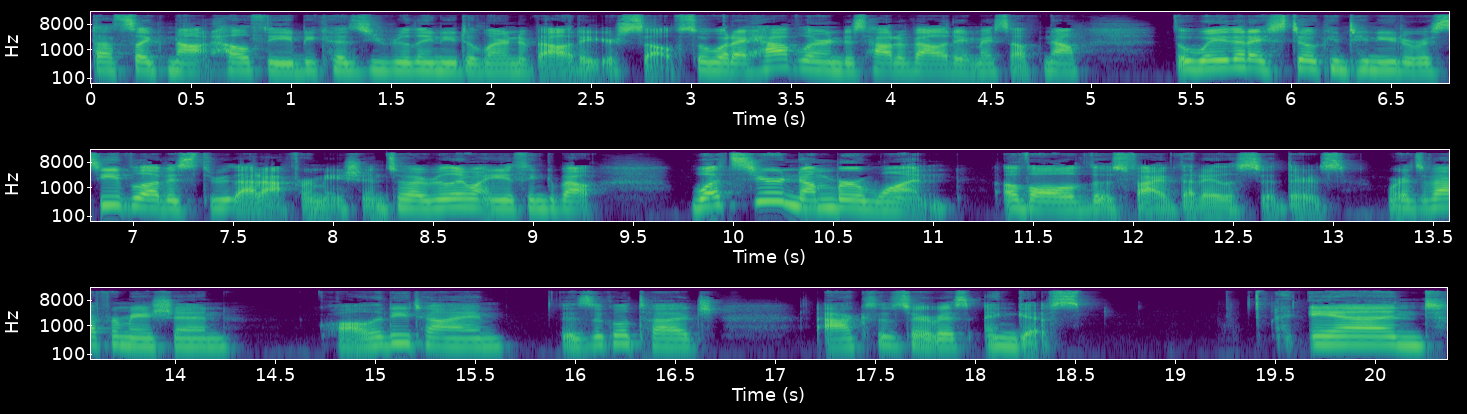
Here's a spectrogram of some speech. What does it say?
that's like not healthy because you really need to learn to validate yourself. So, what I have learned is how to validate myself. Now, the way that I still continue to receive love is through that affirmation. So, I really want you to think about what's your number one of all of those five that I listed. There's words of affirmation, quality time, physical touch, acts of service, and gifts. And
